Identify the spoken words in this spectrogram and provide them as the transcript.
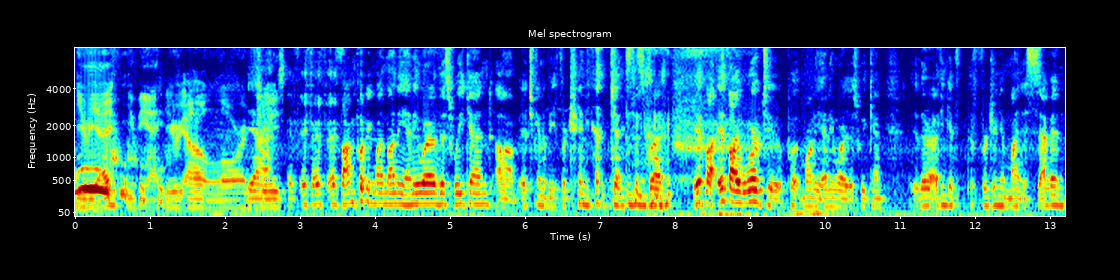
UVA? uva You, oh Lord, Yeah, jeez. if, if, if, if I'm putting my money anywhere this weekend, um, it's going to be Virginia against the spread. if I if I were to put money anywhere this weekend, there I think it's Virginia minus seven,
